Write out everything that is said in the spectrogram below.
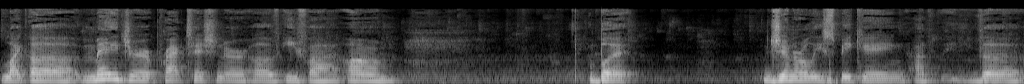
like a major practitioner of Ifa. Um, but generally speaking, I, the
